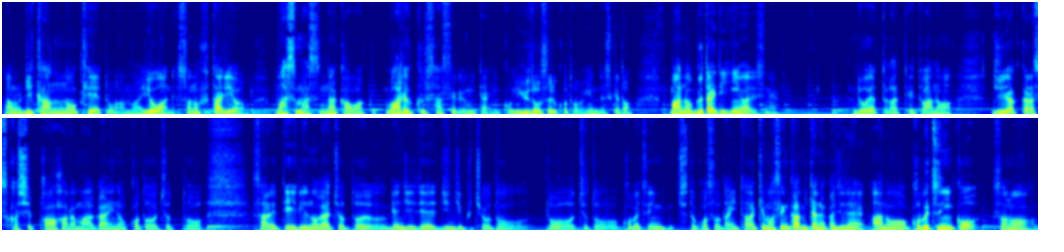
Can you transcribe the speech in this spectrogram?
あの罹患の刑とはまあ要はねその2人をますます仲は悪くさせるみたいにこう誘導することを言うんですけどまああの具体的にはですねどうやったかっていうとあの重役から少しパワハラまがいのことをちょっとされているのがちょっと現時で人事部長のとちょっと個別にちょっとご相談いただけませんかみたいな感じであの個別にこうその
